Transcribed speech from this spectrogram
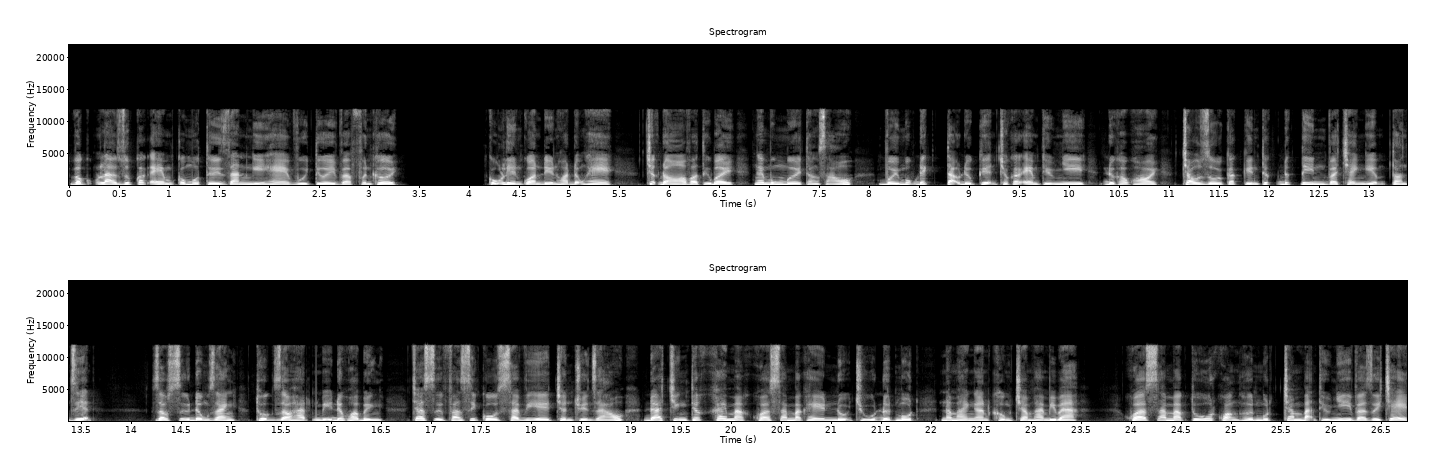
và cũng là giúp các em có một thời gian nghỉ hè vui tươi và phấn khởi. Cũng liên quan đến hoạt động hè, trước đó vào thứ Bảy, ngày 10 tháng 6, với mục đích tạo điều kiện cho các em thiếu nhi được học hỏi, trau dồi các kiến thức đức tin và trải nghiệm toàn diện. Giáo sứ Đồng Danh thuộc giáo hạt Mỹ Đức Hòa Bình, cha xứ Francisco Xavier Trần Truyền Giáo đã chính thức khai mạc khóa sa mạc hè nội trú đợt 1 năm 2023 khóa sa mạc thu hút khoảng hơn 100 bạn thiếu nhi và giới trẻ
